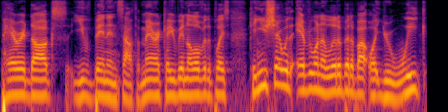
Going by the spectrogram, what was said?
paradox. You've been in south america. You've been all over the place. Can you share with everyone a little bit about what your week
